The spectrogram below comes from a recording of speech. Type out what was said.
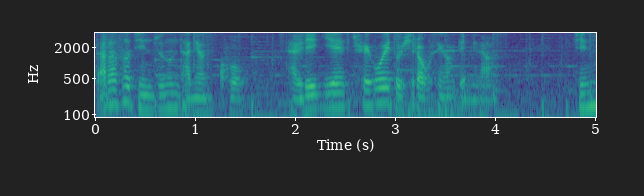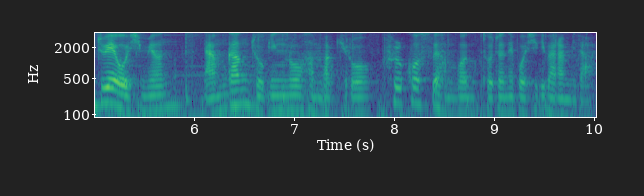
따라서 진주는 단연코 달리기의 최고의 도시라고 생각됩니다. 진주에 오시면 남강 조깅로 한 바퀴로 풀코스 한번 도전해 보시기 바랍니다.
